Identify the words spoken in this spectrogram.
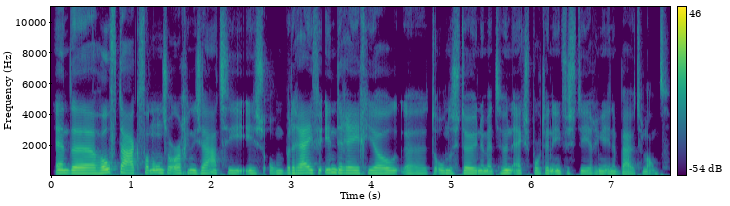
En de hoofdtaak van onze organisatie is om bedrijven in de regio uh, te ondersteunen met hun export en investeringen in het buitenland.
